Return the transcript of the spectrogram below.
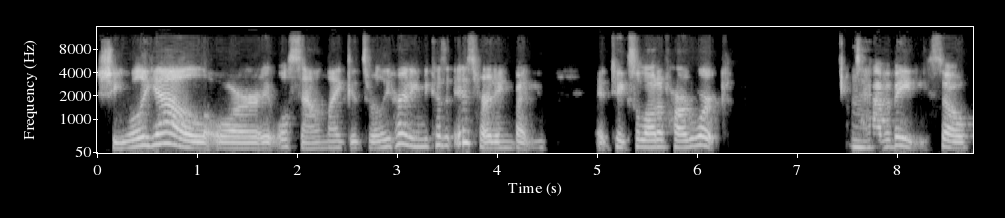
she will yell or it will sound like it's really hurting because it is hurting but you it takes a lot of hard work to Mhm. have a baby. So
